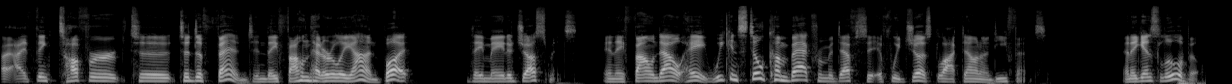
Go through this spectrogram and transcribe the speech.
I, think, tougher to to defend, and they found that early on. But they made adjustments, and they found out, hey, we can still come back from a deficit if we just lock down on defense. And against Louisville,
